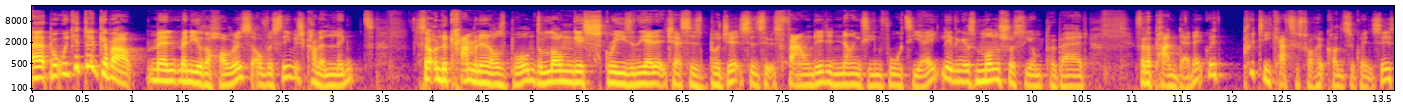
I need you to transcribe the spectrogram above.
Uh, but we could talk about many, many other horrors, obviously, which are kind of linked. So, under Cameron and Osborne, the longest squeeze in the NHS's budget since it was founded in 1948, leaving us monstrously unprepared for the pandemic with pretty catastrophic consequences.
